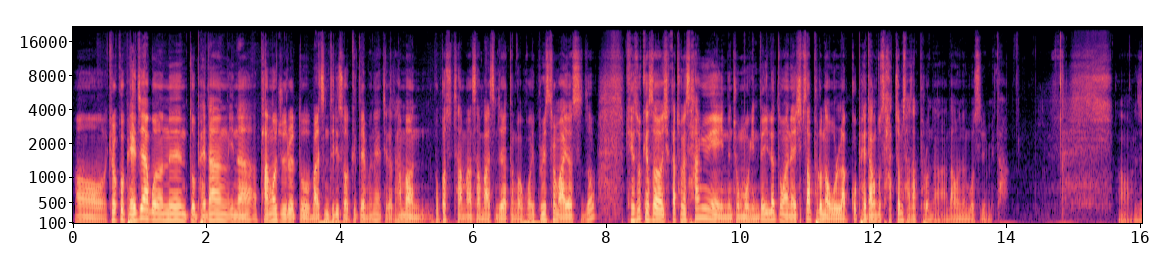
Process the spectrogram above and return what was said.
어 결코 배제하고는 또 배당이나 방어주를 또 말씀드릴 수 없기 때문에 제가 한번 포커스 담아서 말씀드렸던 거고 이 브리스톨 마이어스도 계속해서 시가총액 상위에 있는 종목인데 1년 동안에 14%나 올랐고 배당도 4.44%나 나오는 모습입니다. 어, 그래서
